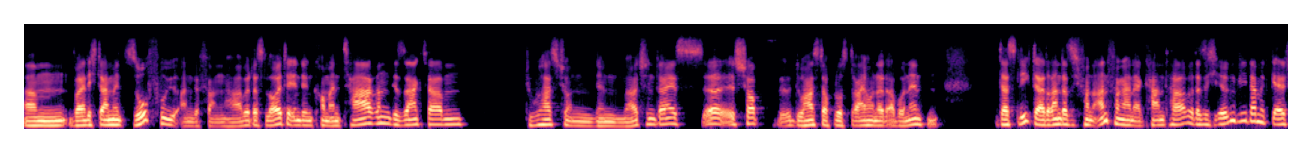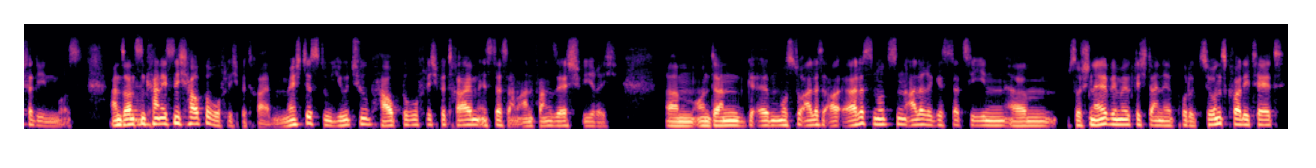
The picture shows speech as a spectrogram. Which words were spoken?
ähm, weil ich damit so früh angefangen habe, dass Leute in den Kommentaren gesagt haben, du hast schon einen Merchandise-Shop, du hast doch bloß 300 Abonnenten das liegt daran, dass ich von Anfang an erkannt habe, dass ich irgendwie damit Geld verdienen muss. Ansonsten kann ich es nicht hauptberuflich betreiben. Möchtest du YouTube hauptberuflich betreiben, ist das am Anfang sehr schwierig. Ähm, und dann äh, musst du alles, alles nutzen, alle Register ziehen, ähm, so schnell wie möglich deine Produktionsqualität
